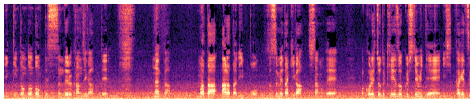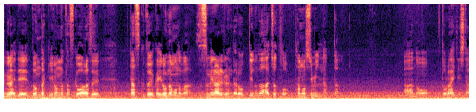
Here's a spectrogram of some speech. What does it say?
一気にどんどんどんって進んでる感じがあって、なんか、また新たに一歩進めた気がしたので、これちょっと継続してみて、1ヶ月ぐらいでどんだけいろんなタスクを終わらせ、タスクというかいろんなものが進められるんだろうっていうのが、ちょっと楽しみになった、あの、トライでした。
